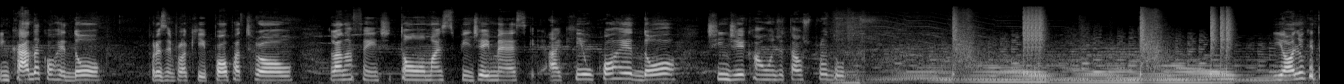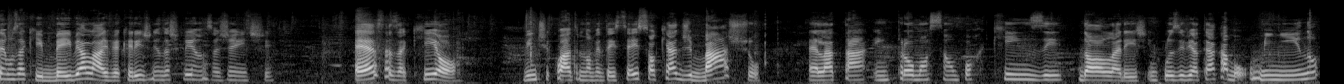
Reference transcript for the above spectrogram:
em cada corredor, por exemplo, aqui, Paw Patrol, Lá na frente, Thomas, PJ Mask. Aqui o corredor te indica onde estão tá os produtos. E olha o que temos aqui, Baby Alive, a queridinha das crianças, gente. Essas aqui, ó, R$24,96, só que a de baixo, ela tá em promoção por 15 dólares. Inclusive até acabou. O menino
